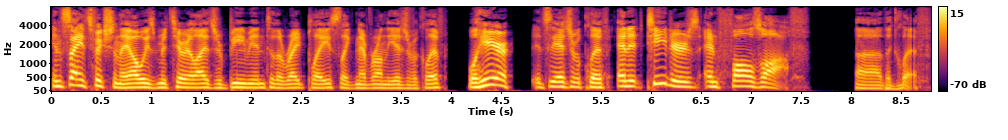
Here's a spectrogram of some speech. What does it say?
in science fiction they always materialize or beam into the right place, like never on the edge of a cliff. Well, here it's the edge of a cliff and it teeters and falls off uh, the cliff.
